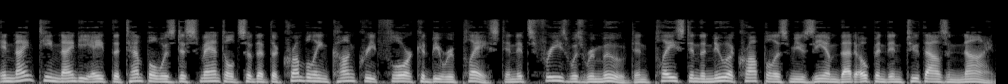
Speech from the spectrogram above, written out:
In 1998 the temple was dismantled so that the crumbling concrete floor could be replaced and its frieze was removed and placed in the new Acropolis Museum that opened in 2009.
